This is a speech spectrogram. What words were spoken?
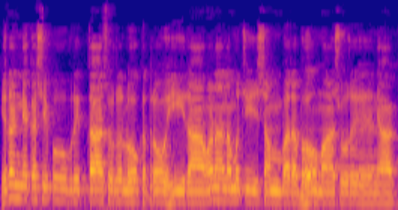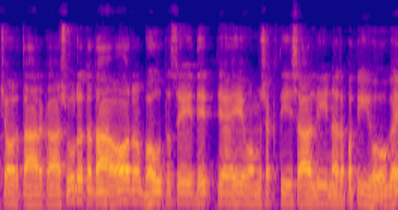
हिरण्यकशिपु वृत्तासुर लोकद्रोही रावण नमुचि शंबर भौमासुर तारकासुर तथा और बहुत से दैत्य एवं शक्तिशाली नरपति हो गए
